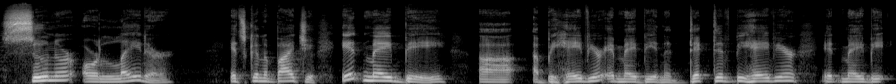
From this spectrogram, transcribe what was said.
sooner or later, it's going to bite you. It may be uh, a behavior, it may be an addictive behavior, it may be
